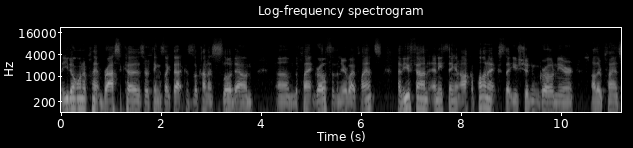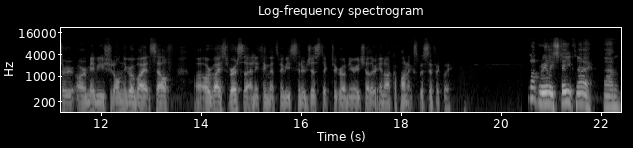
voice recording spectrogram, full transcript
you don't want to plant brassicas or things like that because they'll kind of slow down um, the plant growth of the nearby plants. Have you found anything in aquaponics that you shouldn't grow near other plants or, or maybe you should only grow by itself uh, or vice versa? Anything that's maybe synergistic to grow near each other in aquaponics specifically? Not really, Steve. No. Um,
